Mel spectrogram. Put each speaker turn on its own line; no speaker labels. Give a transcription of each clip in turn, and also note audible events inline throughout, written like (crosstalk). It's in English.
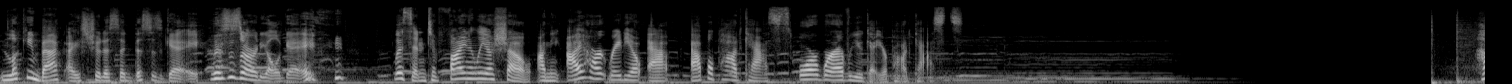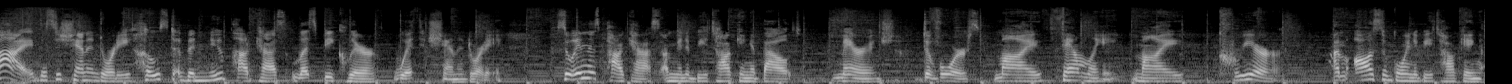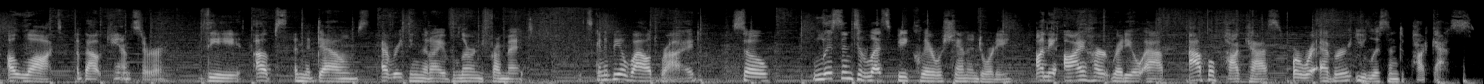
Looking back, I should have said, This is gay. (laughs) This is already all gay. (laughs)
Listen to Finally a Show on the iHeartRadio app, Apple Podcasts, or wherever you get your podcasts.
Hi, this is Shannen Doherty, host of the new podcast, Let's Be Clear with Shannen Doherty. So, in this podcast, I'm going to be talking about marriage, divorce, my family, my career. I'm also going to be talking a lot about cancer, the ups and the downs, everything that I've learned from it. It's going to be a wild ride. So, listen to Let's Be Clear with Shannen Doherty on the iHeartRadio app, Apple Podcasts, or wherever you listen to podcasts.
